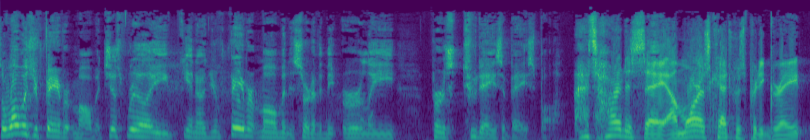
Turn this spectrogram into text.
so? What was your favorite moment? Just really, you know, your favorite moment is sort of in the early first two days of baseball. It's hard to say. Almora's catch was pretty great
